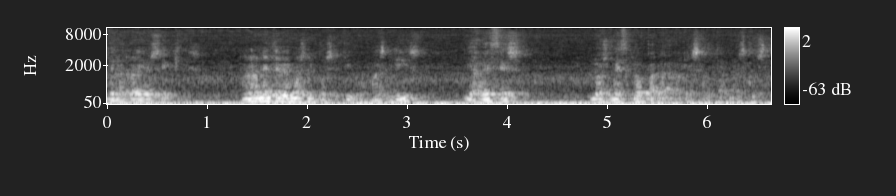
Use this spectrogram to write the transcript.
de los rayos X. Normalmente vemos el positivo, más gris, y a veces los mezclo para resaltar las cosas.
